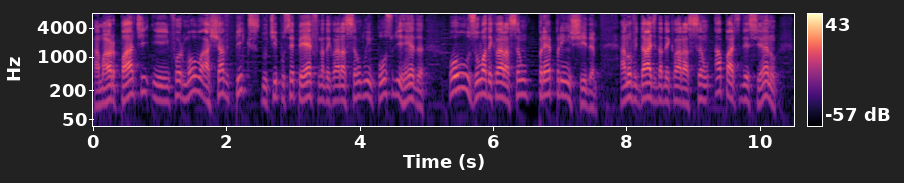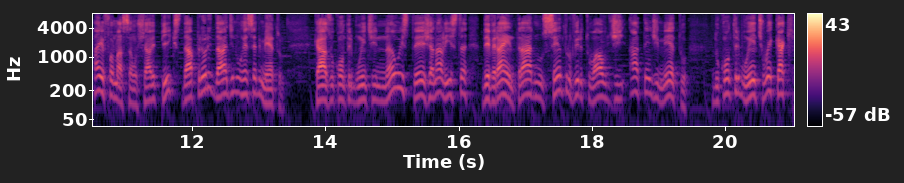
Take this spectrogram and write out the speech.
A maior parte informou a chave Pix do tipo CPF na declaração do imposto de renda ou usou a declaração pré-preenchida. A novidade da declaração a partir deste ano, a informação chave Pix dá prioridade no recebimento. Caso o contribuinte não esteja na lista, deverá entrar no Centro Virtual de Atendimento do contribuinte, o ECAC,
